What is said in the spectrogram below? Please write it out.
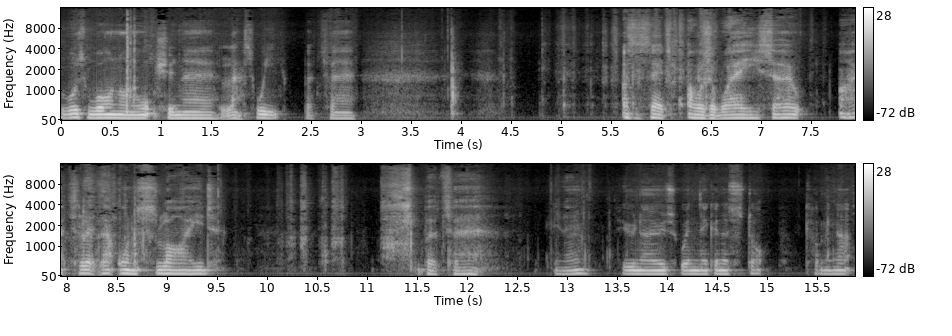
There was one on auction uh, last week, but as I said, I was away, so I had to let that one slide. But, uh, you know, who knows when they're going to stop coming up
